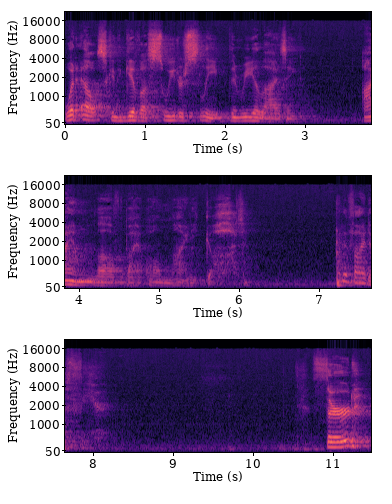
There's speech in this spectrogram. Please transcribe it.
what else can give us sweeter sleep than realizing I am loved by Almighty God? What have I to fear? Third,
